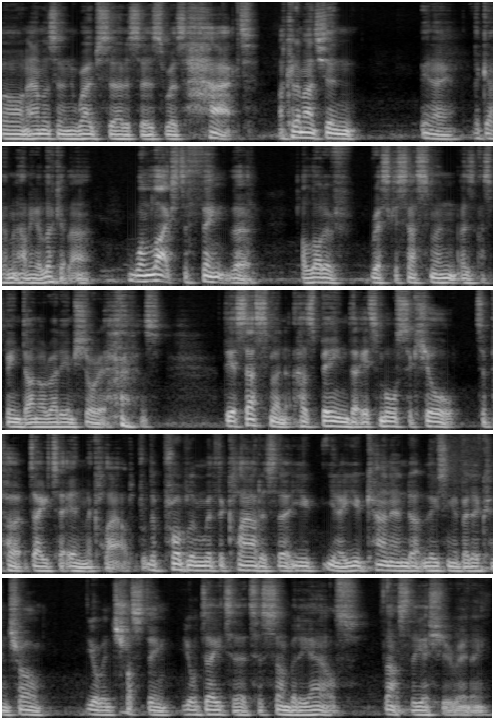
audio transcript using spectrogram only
on Amazon Web Services was hacked, I can imagine, you know, the government having a look at that. One likes to think that a lot of risk assessment has, has been done already. I'm sure it has. The assessment has been that it's more secure to put data in the cloud. The problem with the cloud is that you you know you can end up losing a bit of control. You're entrusting your data to somebody else. That's the issue, really.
